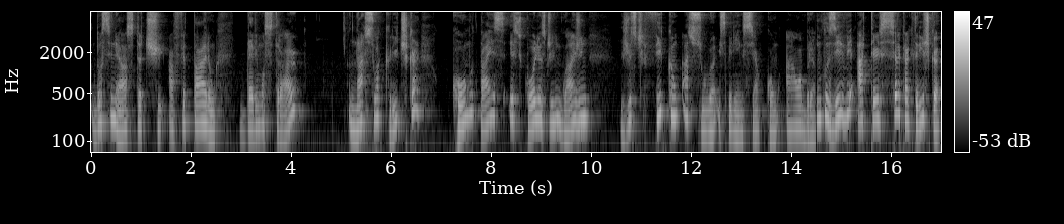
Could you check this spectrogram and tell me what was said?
do cineasta te afetaram. Deve mostrar na sua crítica como tais escolhas de linguagem justificam a sua experiência com a obra. Inclusive, a terceira característica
